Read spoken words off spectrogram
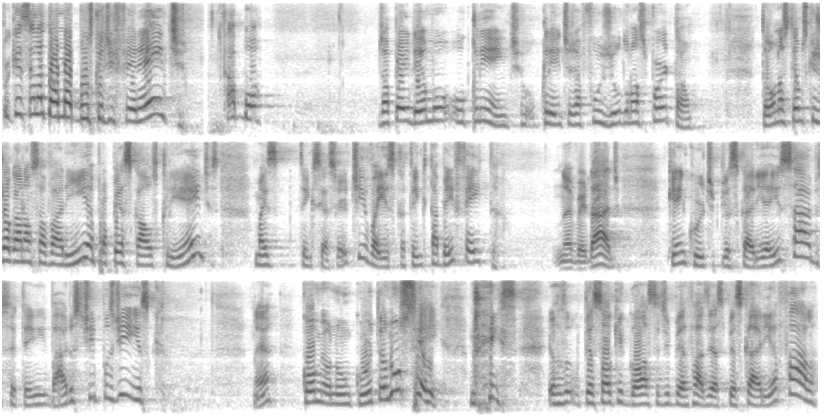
Porque se ela dá uma busca diferente, acabou. Já perdemos o cliente. O cliente já fugiu do nosso portal. Então nós temos que jogar nossa varinha para pescar os clientes, mas tem que ser assertiva, a isca tem que estar bem feita. Não é verdade? Quem curte pescaria aí sabe, você tem vários tipos de isca. Né? Como eu não curto, eu não sei. Mas eu, o pessoal que gosta de fazer as pescarias fala.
